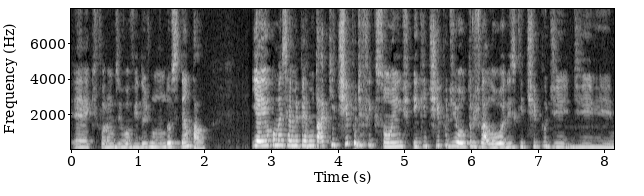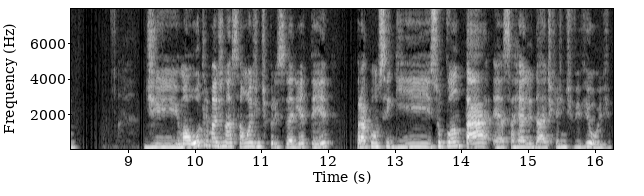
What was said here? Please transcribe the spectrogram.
é, que foram desenvolvidas no mundo ocidental. E aí eu comecei a me perguntar que tipo de ficções e que tipo de outros valores, que tipo de, de, de uma outra imaginação a gente precisaria ter para conseguir suplantar essa realidade que a gente vive hoje.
